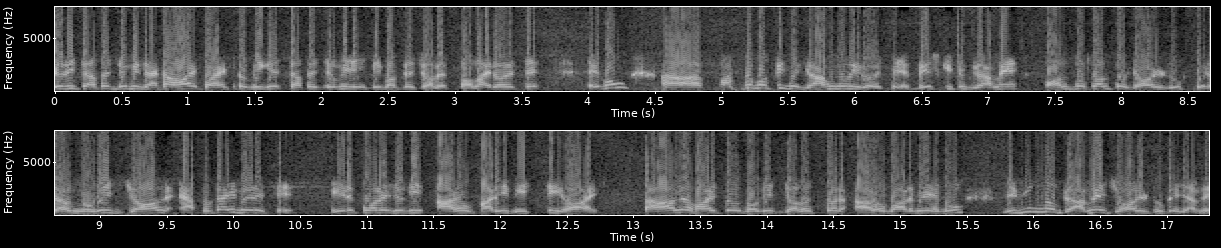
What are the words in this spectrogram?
যদি চাষের জমি দেখা হয়, কয়েকশো বিঘে চাষের জমি ইতিমধ্যে জলের তলায় রয়েছে এবং পার্শ্ববর্তী যে গ্রামগুলি রয়েছে, বেশ কিছু গ্রামে অল্প স্বল্প জল ঢুকছে কারণ নদীর জল এতটাই বেড়েছে, এরপরে যদি আরও ভারী বৃষ্টি হয় তাহলে হয়তো নদীর জলস্তর আরও বাড়বে এবং বিভিন্ন গ্রামে জল ঢুকে যাবে।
